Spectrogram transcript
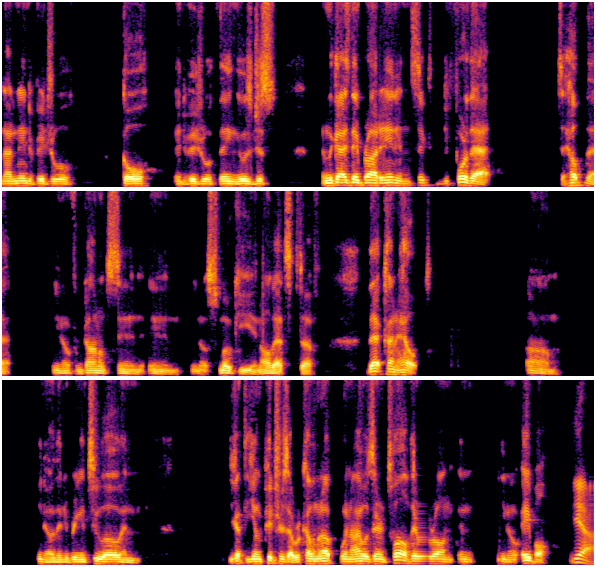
not an individual goal, individual thing. It was just, and the guys they brought in and six before that to help that, you know, from Donaldson and you know Smokey and all that stuff. That kind of helped. Um, you know, then you bring in Tulo and you got the young pitchers that were coming up when I was there in 12. They were all in, in you know, A ball. Yeah.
